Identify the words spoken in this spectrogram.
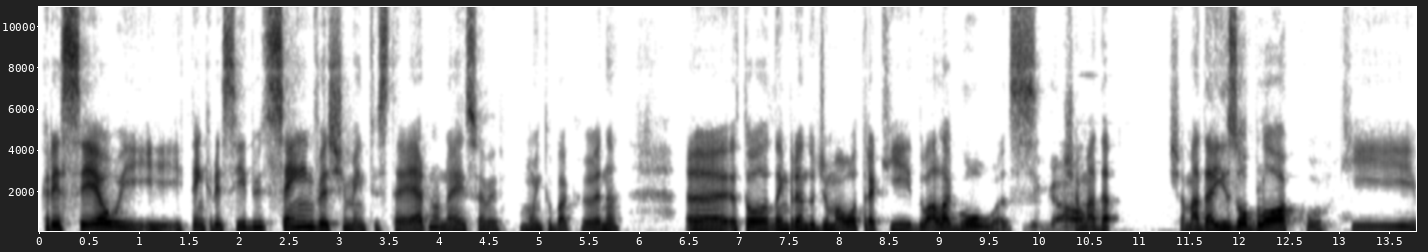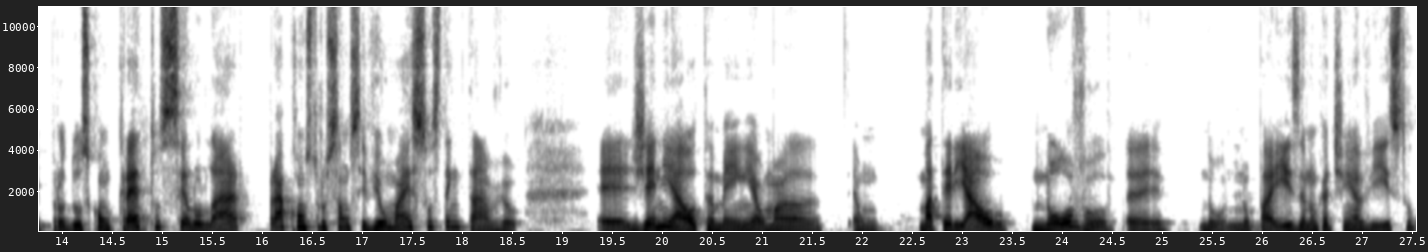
cresceu e, e, e, tem crescido e sem investimento externo, né? Isso é muito bacana. Uh, eu estou lembrando de uma outra aqui do Alagoas, Legal. chamada chamada Isobloco, que produz concreto celular para construção civil mais sustentável é genial também, é, uma, é um material novo é, no, no uhum. país, eu nunca tinha visto.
